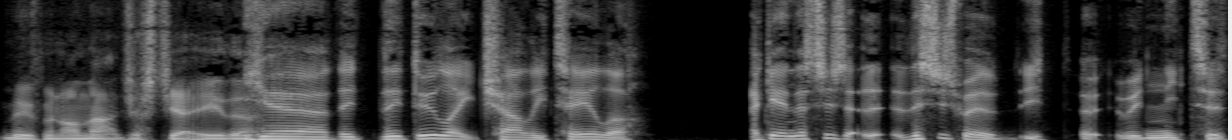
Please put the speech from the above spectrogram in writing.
movement on that just yet either. Yeah, they they do like Charlie Taylor. Again, this is this is where we need to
